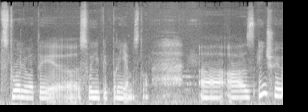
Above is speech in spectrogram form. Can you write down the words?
створювати е, свої підприємства. А, а з іншої.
